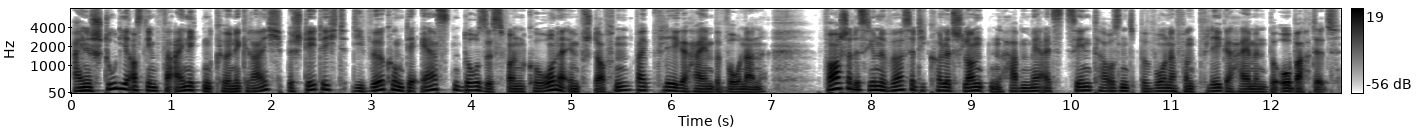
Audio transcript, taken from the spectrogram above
Eine Studie aus dem Vereinigten Königreich bestätigt die Wirkung der ersten Dosis von Corona-Impfstoffen bei Pflegeheimbewohnern. Forscher des University College London haben mehr als 10.000 Bewohner von Pflegeheimen beobachtet.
